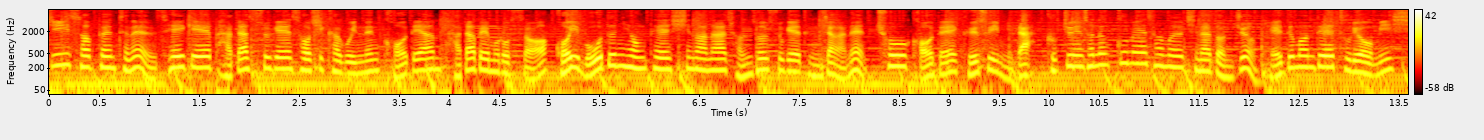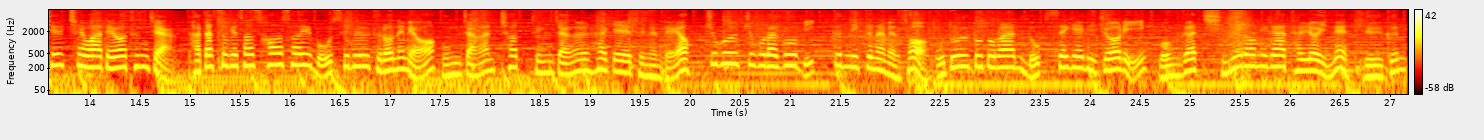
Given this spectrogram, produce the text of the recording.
시 서펜트는 세계의 바닷속에 서식하고 있는 거대한 바다뱀으로서 거의 모든 형태의 신화나 전설 속에 등장하는 초거대 괴수입니다. 극중에서는 꿈의 섬을 지나던 중 에드먼드의 두려움이 실체화되어 등장. 바닷속에서 서서히 모습을 드러내며 웅장한 첫 등장을 하게 되는데요. 쭈글쭈글하고 미끈미끈하면서 오돌도돌한 녹색의 비주얼이 뭔가 지느러미가 달려있는 늙은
